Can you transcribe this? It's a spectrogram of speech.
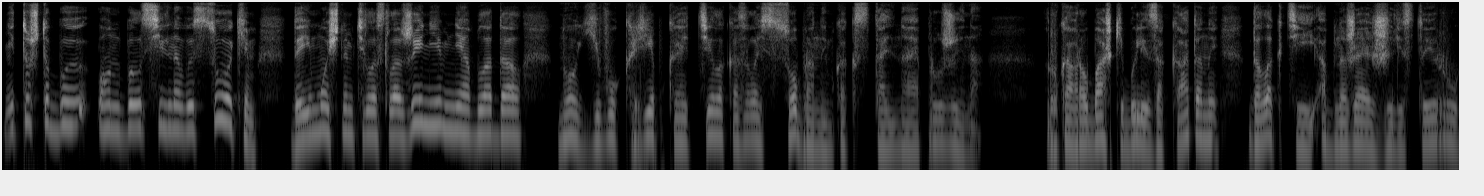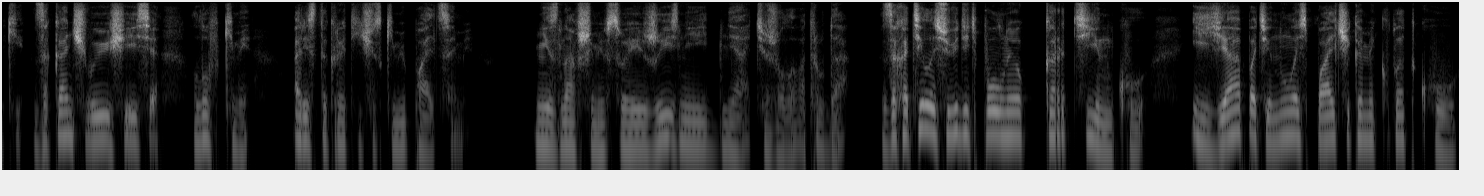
Не то чтобы он был сильно высоким, да и мощным телосложением не обладал, но его крепкое тело казалось собранным, как стальная пружина — Рукава рубашки были закатаны до локтей, обнажая жилистые руки, заканчивающиеся ловкими аристократическими пальцами, не знавшими в своей жизни и дня тяжелого труда. Захотелось увидеть полную картинку, и я потянулась пальчиками к платку,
